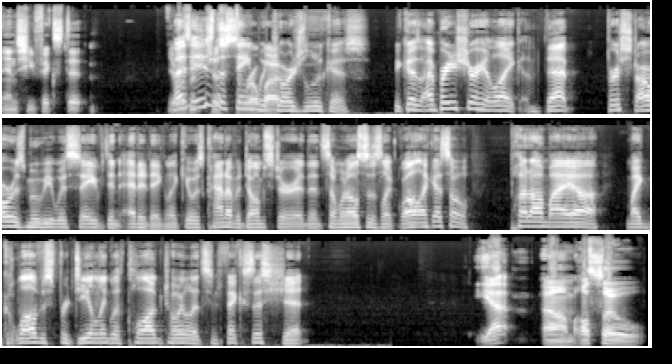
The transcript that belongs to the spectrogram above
and she fixed it." It That is the same with. George Lucas because I'm pretty sure he like that first Star Wars movie was saved in editing. Like it was kind of a dumpster, and then someone else is like, "Well, I guess I'll put on my uh my gloves for dealing with clogged toilets and fix this shit." Yeah. Um. Also,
